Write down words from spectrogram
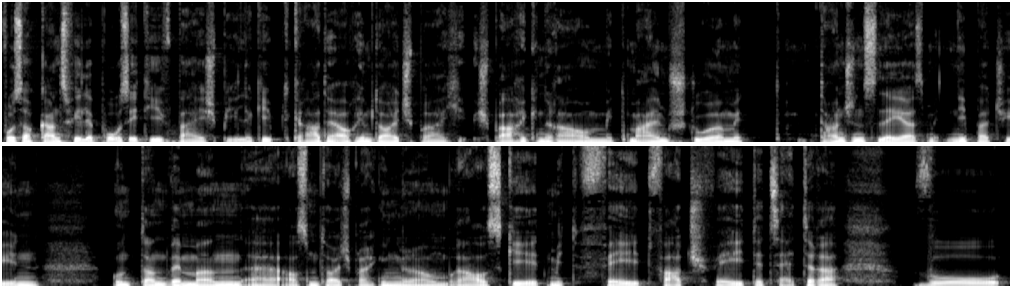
wo es auch ganz viele Positivbeispiele gibt, gerade auch im deutschsprachigen Raum mit Malmsturm, mit Dungeon Slayers, mit Nippergene und dann, wenn man äh, aus dem deutschsprachigen Raum rausgeht mit Fate, Fudge, Fate etc., wo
